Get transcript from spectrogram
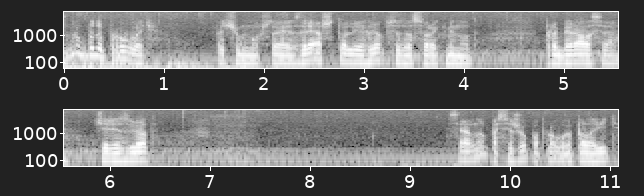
Ну, буду пробовать. Почему? Что я зря, что ли, греб сюда 40 минут. Пробирался через лед. Все равно посижу, попробую половить.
